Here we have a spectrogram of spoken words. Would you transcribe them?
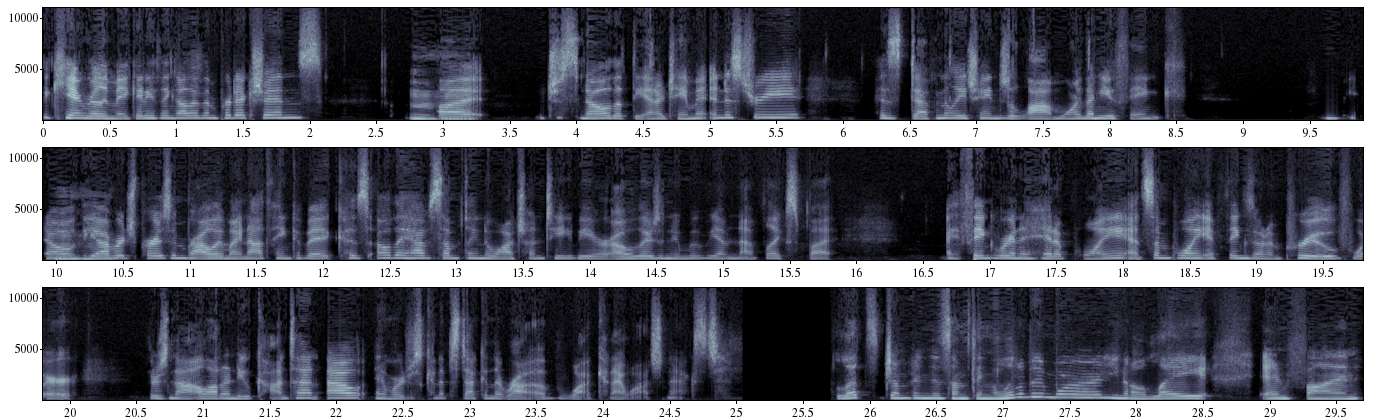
We can't really make anything other than predictions mm-hmm. but just know that the entertainment industry has definitely changed a lot more than you think. You know, mm-hmm. the average person probably might not think of it because, oh, they have something to watch on TV or, oh, there's a new movie on Netflix. But I think we're going to hit a point at some point if things don't improve where there's not a lot of new content out and we're just kind of stuck in the rut of what can I watch next. Let's jump into something a little bit more, you know, light and fun.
